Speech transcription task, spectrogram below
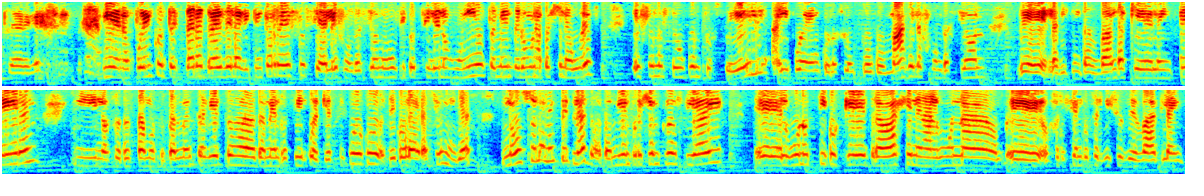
Mira, nos pueden contactar a través de las distintas redes sociales, Fundación de Músicos Chilenos Unidos, también tenemos una página web, fmcu.cl, ahí pueden conocer un poco más de la fundación, de las distintas bandas que la integran, y nosotros estamos totalmente abiertos a también recibir cualquier tipo de, co- de colaboración, y ya, no solamente plata, también, por ejemplo, si hay eh, algunos chicos que trabajen en alguna, eh, ofreciendo servicios de backline,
